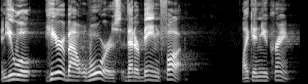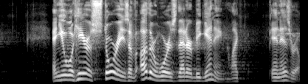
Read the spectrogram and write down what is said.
And you will hear about wars that are being fought, like in Ukraine. And you will hear of stories of other wars that are beginning, like in Israel.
